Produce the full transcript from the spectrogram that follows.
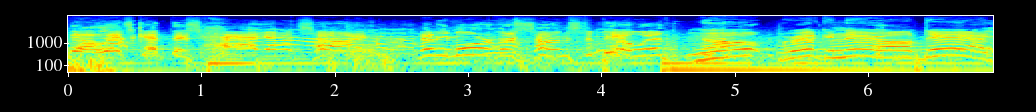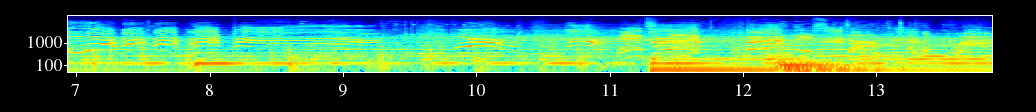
Now let's get this hag outside. Any more of her sons to deal with? No, reckon they're all dead. That's right. Burn this stuff to the ground.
